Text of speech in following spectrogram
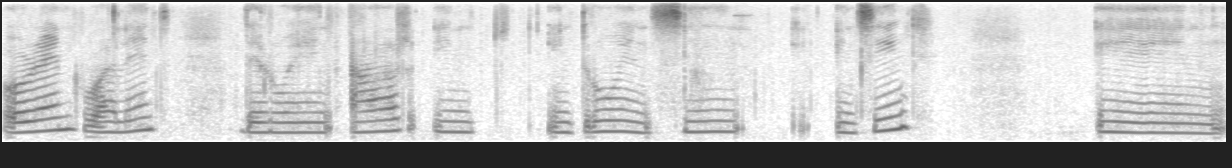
Oren, Roland, the rain are in, in influencing in sync in,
